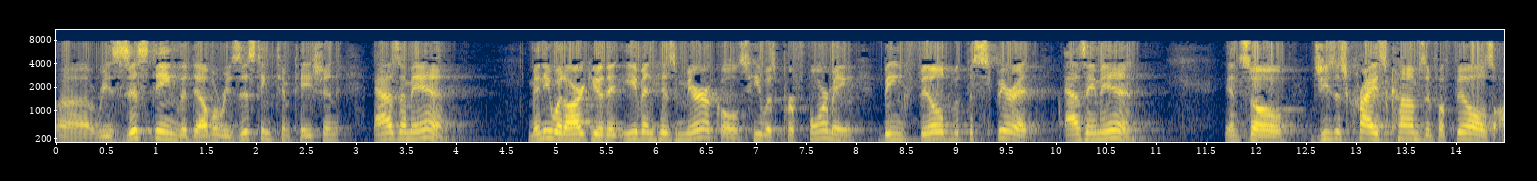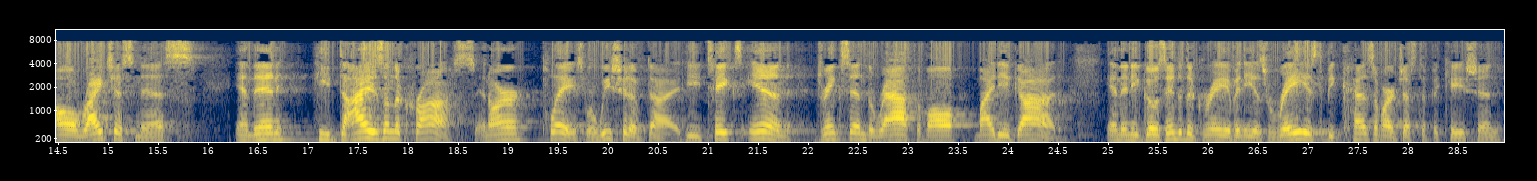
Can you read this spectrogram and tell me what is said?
uh, resisting the devil, resisting temptation as a man. Many would argue that even his miracles he was performing being filled with the Spirit as a man. And so Jesus Christ comes and fulfills all righteousness and then he dies on the cross in our place where we should have died. He takes in, drinks in the wrath of Almighty God. And then he goes into the grave and he is raised because of our justification.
